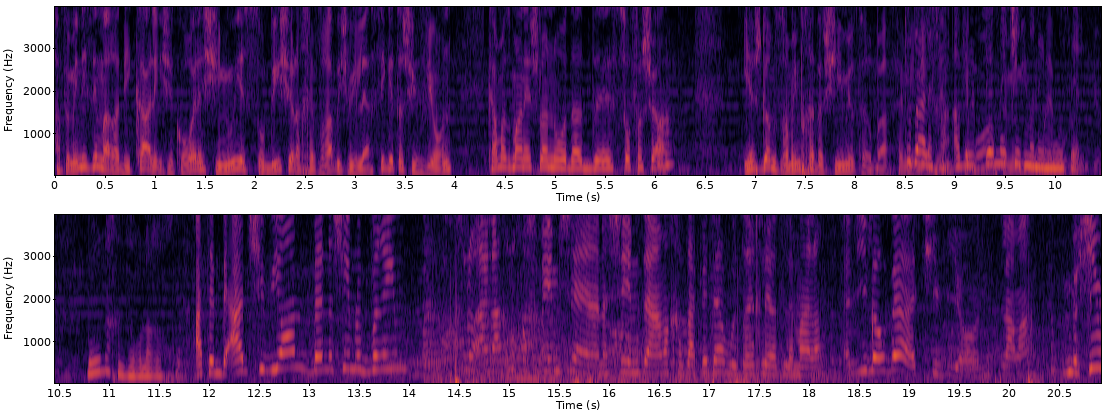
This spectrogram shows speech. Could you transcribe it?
הפמיניזם הרדיקלי שקורא לשינוי יסודי של החברה בשביל להשיג את השוויון, כמה זמן יש לנו עוד עד uh, סוף השעה? יש גם זרמים חדשים יותר בפמיניזם. תודה לך, אבל באמת שזמננו אוזל. בואו נחזור לרחוב. אתן בעד שוויון בין נשים לגברים? אנחנו, אנחנו חושבים שהנשים זה העם החזק יותר והוא צריך להיות למעלה. אני לא בעד שוויון. למה? נשים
